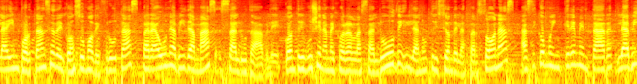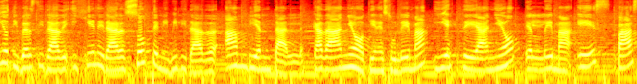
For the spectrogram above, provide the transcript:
la importancia del consumo de frutas para una vida más saludable. Contribuyen a mejorar la salud y la nutrición de las personas, así como incrementar la biodiversidad y generar sostenibilidad ambiental. Cada año tiene su lema y este año el lema es paz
